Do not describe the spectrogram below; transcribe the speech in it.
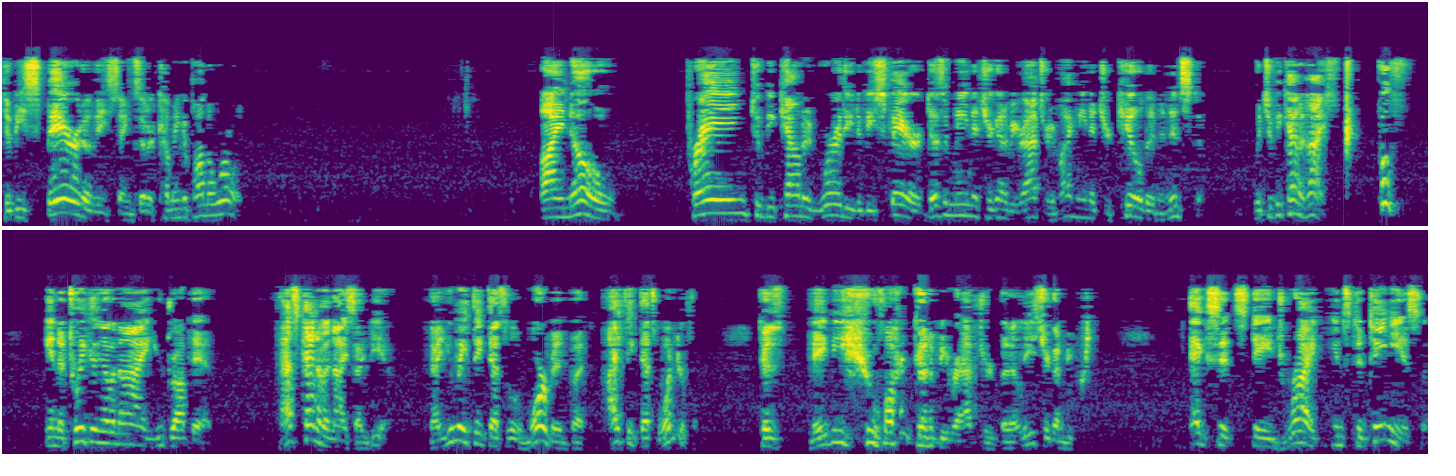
to be spared of these things that are coming upon the world. I know praying to be counted worthy to be spared doesn't mean that you're going to be raptured. It might mean that you're killed in an instant, which would be kind of nice. Poof! In the twinkling of an eye, you drop dead. That's kind of a nice idea. Now, you may think that's a little morbid, but I think that's wonderful. Because maybe you aren't going to be raptured, but at least you're going to be exit stage right instantaneously.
